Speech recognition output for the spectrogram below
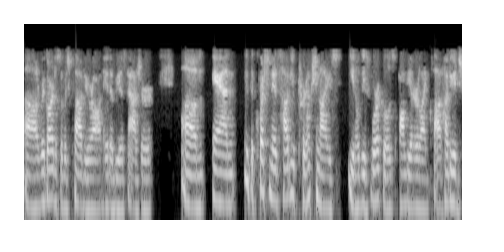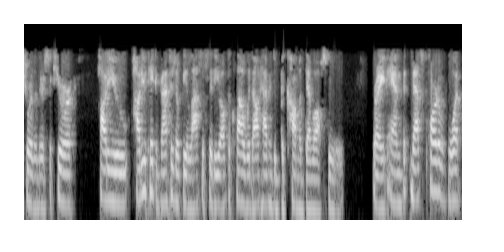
uh, regardless of which cloud you're on, AWS, Azure. Um, and the question is, how do you productionize, you know, these workloads on the underlying cloud? How do you ensure that they're secure? How do you how do you take advantage of the elasticity of the cloud without having to become a DevOps tool? Right? And that's part of what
